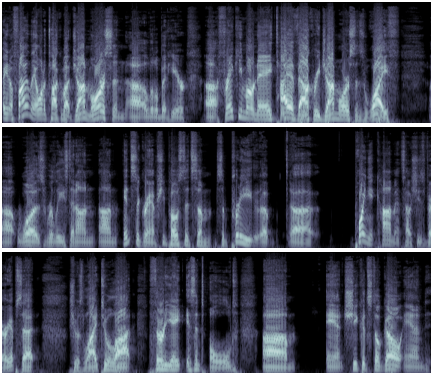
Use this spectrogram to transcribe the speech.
you know, finally, I want to talk about John Morrison uh, a little bit here. Uh, Franky Monet, Taya Valkyrie, John Morrison's wife, uh, was released, and on on Instagram, she posted some some pretty uh, poignant comments. How she's very upset. She was lied to a lot. Thirty eight isn't old. Um, and she could still go. And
